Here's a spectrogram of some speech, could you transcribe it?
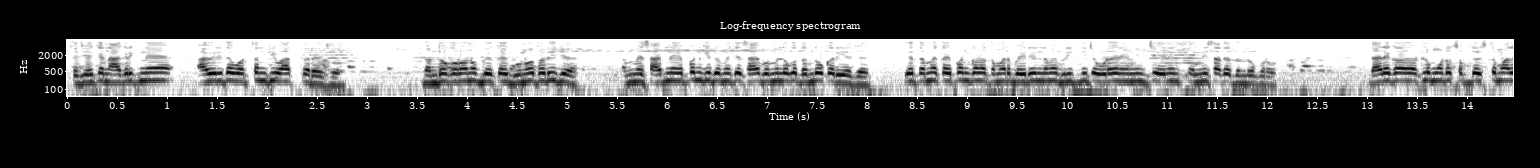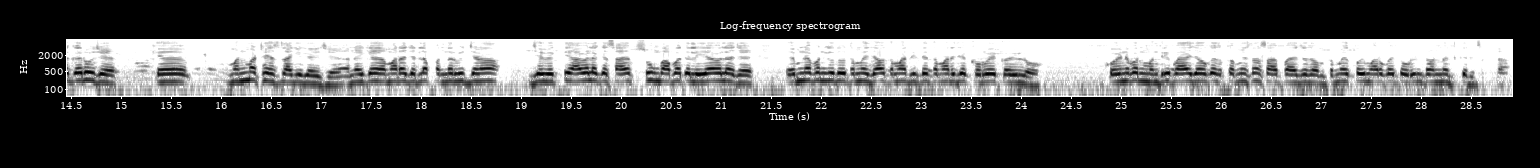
કે જે કે નાગરિકને આવી રીતે વર્તનથી વાત કરે છે. ધંધો કરવાનો કંઈ ગુનો થોડી છે? અમે સાહેબને એ પણ કીધું, મેં કે સાહેબ, અમે લોકો ધંધો કરીએ છીએ. એ તમે કંઈ પણ કરો, તમારે બહેરીને તમે બ્રિજની નીચે એની નીચે એમની સાથે ધંધો કરો. ડાયરેક્ટ આટલો મોટો શબ્દ ઇસ્તેમાલ કર્યું છે કે મનમાં ઠેસ લાગી ગઈ છે. અને કે અમારા જેટલા પંદર વીસ જણા જે વ્યક્તિ આવેલા કે સાહેબ શું બાબતે લઈ આવેલા છે, એમને પણ કીધું, તમે જાઓ, તમારી રીતે તમારે જે કરવું એ કરી લો. કોઈને પણ મંત્રી પાસે જાઓ કે કમિશનર સાહેબ પાસે જાઓ, તમે કોઈ મારું કોઈ તોડીને તોડ નથી કરી શકતા.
